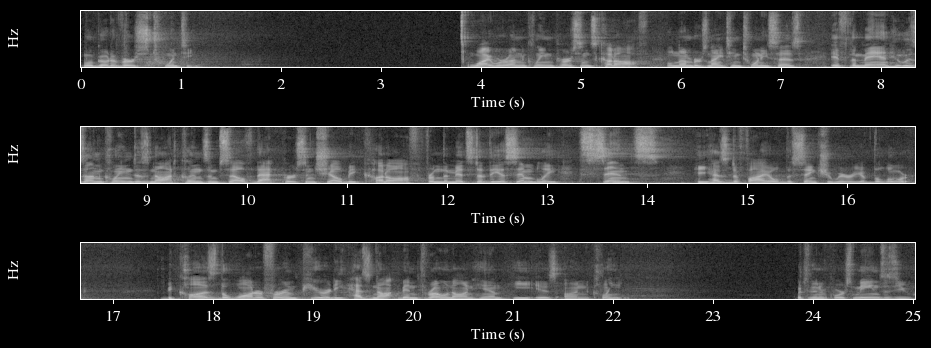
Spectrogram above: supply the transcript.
We'll go to verse 20. Why were unclean persons cut off? Well, Numbers 19:20 says, "If the man who is unclean does not cleanse himself, that person shall be cut off from the midst of the assembly, since he has defiled the sanctuary of the Lord. Because the water for impurity has not been thrown on him, he is unclean." Which then of course means as you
